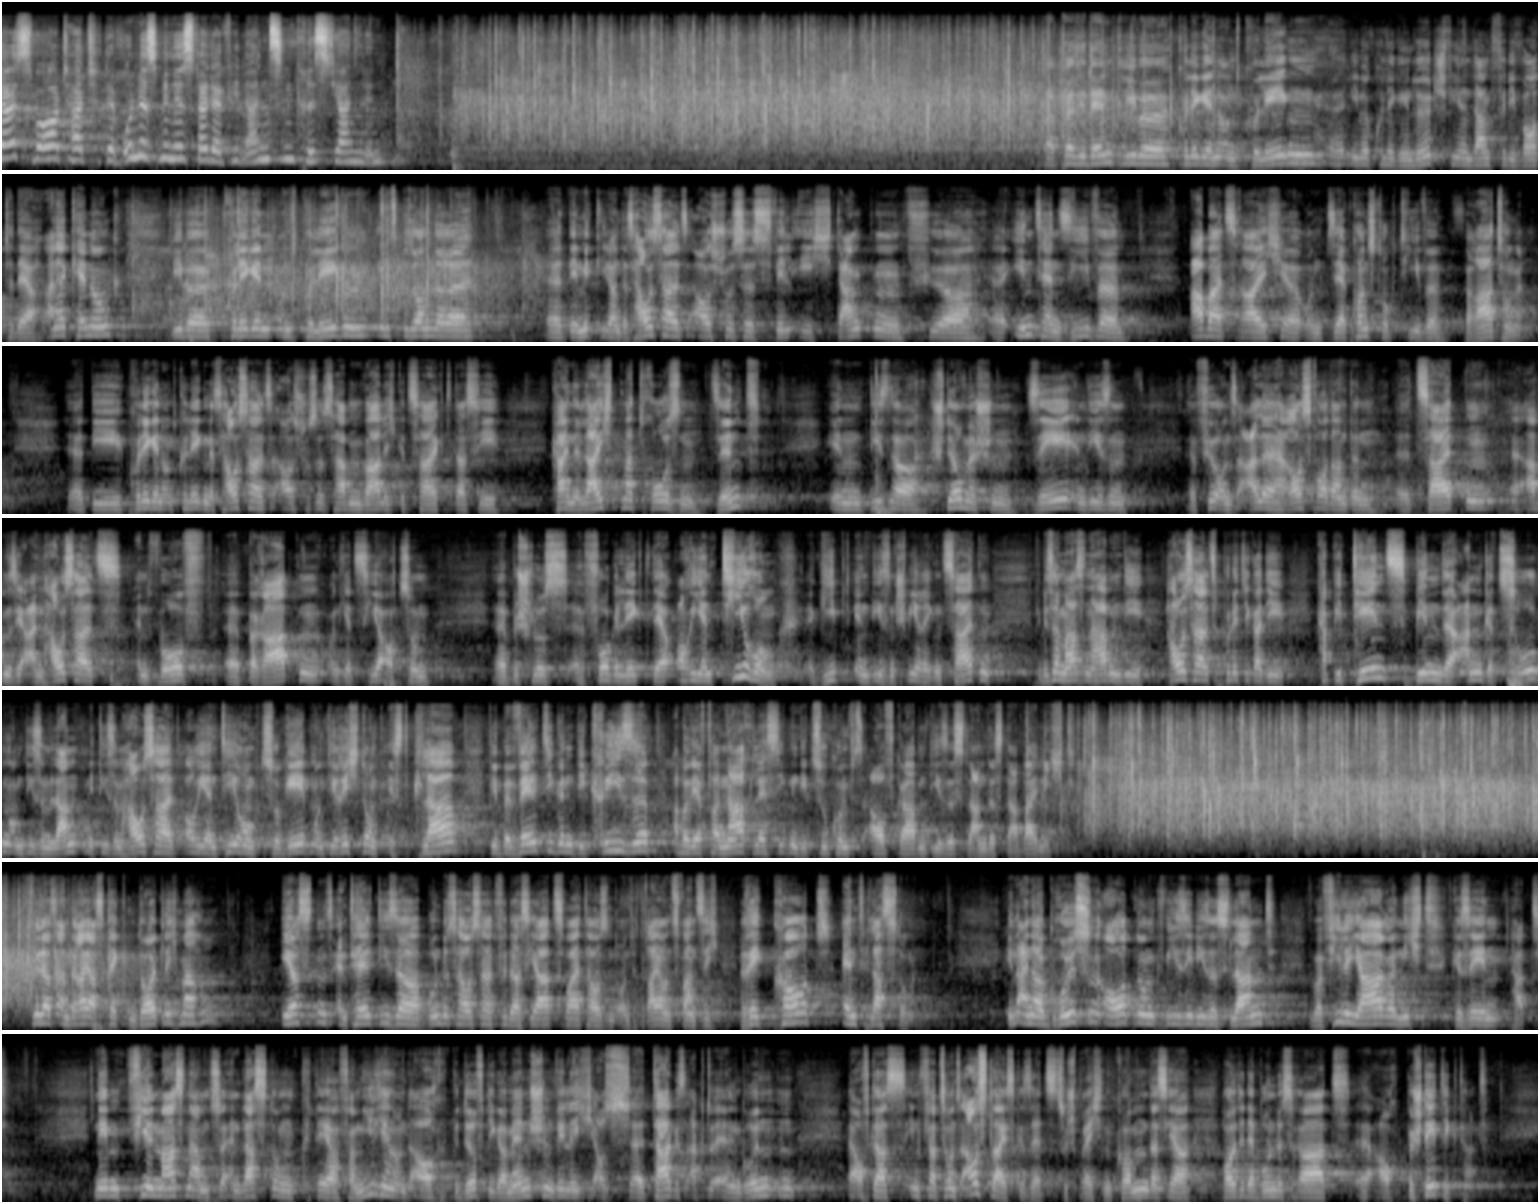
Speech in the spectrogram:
Das Wort hat der Bundesminister der Finanzen Christian Lindner. Herr Präsident, liebe Kolleginnen und Kollegen, äh, liebe Kollegin Lötsch, vielen Dank für die Worte der Anerkennung. Liebe Kolleginnen und Kollegen, insbesondere äh, den Mitgliedern des Haushaltsausschusses will ich danken für äh, intensive, arbeitsreiche und sehr konstruktive Beratungen. Die Kolleginnen und Kollegen des Haushaltsausschusses haben wahrlich gezeigt, dass sie keine Leichtmatrosen sind, in dieser stürmischen See, in diesen äh, für uns alle herausfordernden äh, Zeiten äh, haben Sie einen Haushaltsentwurf beraten und jetzt hier auch zum Beschluss vorgelegt, der Orientierung gibt in diesen schwierigen Zeiten. Gewissermaßen haben die Haushaltspolitiker die Kapitänsbinde angezogen, um diesem Land mit diesem Haushalt Orientierung zu geben. Und die Richtung ist klar. Wir bewältigen die Krise, aber wir vernachlässigen die Zukunftsaufgaben dieses Landes dabei nicht. Ich will das an drei Aspekten deutlich machen. Erstens enthält dieser Bundeshaushalt für das Jahr 2023 Rekordentlastungen in einer Größenordnung, wie sie dieses Land über viele Jahre nicht gesehen hat. Neben vielen Maßnahmen zur Entlastung der Familien und auch bedürftiger Menschen will ich aus äh, tagesaktuellen Gründen äh, auf das Inflationsausgleichsgesetz zu sprechen kommen, das ja heute der Bundesrat äh, auch bestätigt hat.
